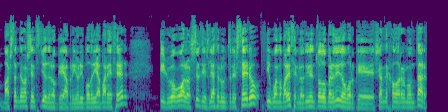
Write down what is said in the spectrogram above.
bastante más sencillo de lo que a priori podría parecer. Y luego a los Celtics le hacen un 3-0 y cuando parece que lo tienen todo perdido porque se han dejado de remontar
